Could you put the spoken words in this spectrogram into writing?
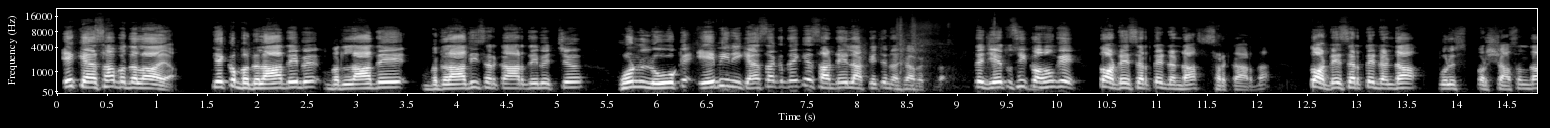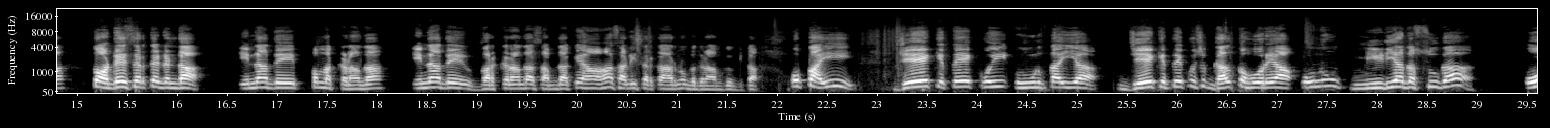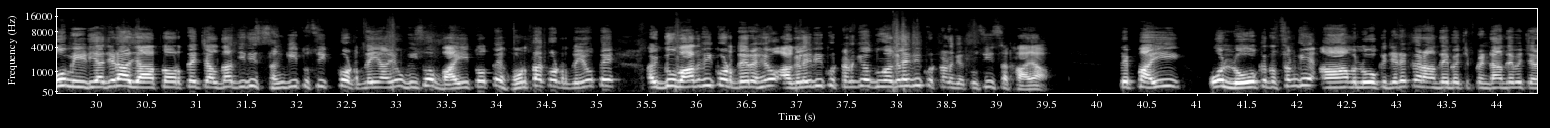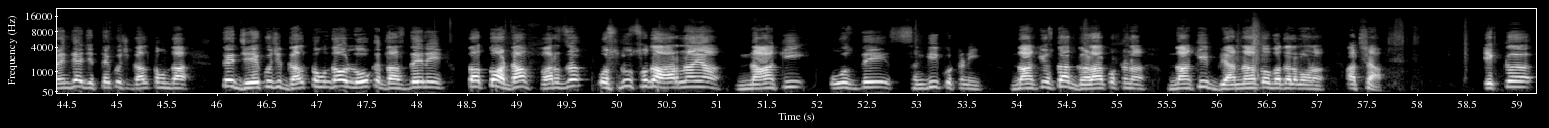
ਇੱਕ ਐਸਾ ਬਦਲਾ ਆ ਕਿ ਇੱਕ ਬਦਲਾ ਦੇ ਵਿ- ਬਦਲਾ ਦੇ, ਬਦਲਾ ਦੀ ਸਰਕਾਰ ਦੇ ਵਿੱਚ ਹੁਣ ਲੋਕ ਇਹ ਵੀ ਨਹੀਂ ਕਹਿ ਸਕਦੇ ਕਿ ਸਾਡੇ ਇਲਾਕੇ 'ਚ ਨਸ਼ਾ ਵਿਕਦਾ। ਤੇ ਜੇ ਤੁਸੀਂ ਕਹੋਗੇ, ਤੁਹਾਡੇ ਸਿਰ ਤੇ ਡੰਡਾ ਸਰਕਾਰ ਦਾ, ਤੁਹਾਡੇ ਸਿਰ ਤੇ ਡੰਡਾ ਪੁਲਿਸ ਪ੍ਰਸ਼ਾਸਨ ਦਾ, ਤੁਹਾਡੇ ਸਿਰ ਤੇ ਡੰਡਾ ਇਹਨਾਂ ਦੇ ਭਮੱਕੜਾਂ ਦਾ ਇਹਨਾਂ ਦੇ ਵਰਕਰਾਂ ਦਾ ਸਭ ਦਾ ਕਿ ਹਾਂ ਹਾਂ, ਸਾਡੀ ਸਰਕਾਰ ਨੂੰ ਬਦਨਾਮ ਕਿਉਂ ਕੀਤਾ? ਉਹ ਭਾਈ, ਜੇ ਕਿਤੇ ਕੋਈ ਊਣਤਾਈ ਆ, ਜੇ ਕਿਤੇ ਕੁਝ ਗਲਤ ਹੋ ਰਿਹਾ, ਉਹਨੂੰ ਮੀਡੀਆ ਦੱਸੂਗਾ। ਉਹ ਮੀਡੀਆ ਜਿਹੜਾ ਆਜ਼ਾਦ ਤੌਰ ਤੇ ਚੱਲਦਾ, ਜਿਹਦੀ ਸੰਗੀ ਤੁਸੀਂ ਘੁੱਟਦੇ ਆਏ ਹੋ 2022 ਤੋਂ ਤੇ ਹੁਣ ਤੱਕ ਘੁੱਟਦੇ ਹੋ ਤੇ ਇਦੋਂ ਬਾਅਦ ਵੀ ਘੁੱਟਦੇ ਰਹੇ ਹੋ, ਅਗਲੇ ਵੀ ਘੁੱਟਣਗੇ ਉਦੋਂ ਅਗਲੇ ਵੀ ਘੁੱਟਣਗੇ, ਤੁਸੀਂ ਸਿਖਾਇਆ। ਤੇ ਭਾਈ, ਉਹ ਲੋਕ ਦੱਸਣਗੇ, ਆਮ ਲੋਕ ਜਿਹੜੇ ਘਰਾਂ ਦੇ ਵਿੱਚ, ਪਿੰਡਾਂ ਦੇ ਵਿੱਚ ਰਹਿੰਦੇ ਆ, ਜਿੱਥੇ ਕੁਝ ਗਲਤ ਹੁੰਦਾ ਤੇ ਜੇ ਕੁਝ ਗਲਤ ਹੁੰਦਾ ਉਹ ਲੋਕ ਦੱਸਦੇ ਨੇ ਤਾਂ ਤੁਹਾਡਾ ਫਰਜ਼ ਉਸ ਨੂੰ ਸੁਧਾਰਨਾ ਆ ਨਾ ਕਿ ਉਸ ਦੇ ਸੰਗੀ ਕੁੱਟਣੀ ਨਾ ਕਿ ਉਸ ਦਾ ਗਲਾ ਕੁੱਟਣਾ ਨਾ ਕਿ ਬਿਆਨਾਂ ਤੋਂ ਬਦਲਵਾਉਣਾ। ਅੱਛਾ ਇੱਕ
